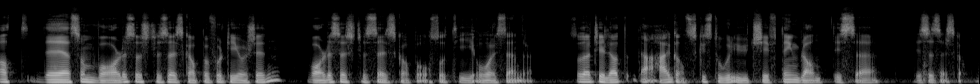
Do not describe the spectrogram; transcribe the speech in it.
at det som var det største selskapet for ti år siden, var det største selskapet også ti år senere. Så det er tydelig at det er ganske stor utskiftning blant disse, disse selskapene.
